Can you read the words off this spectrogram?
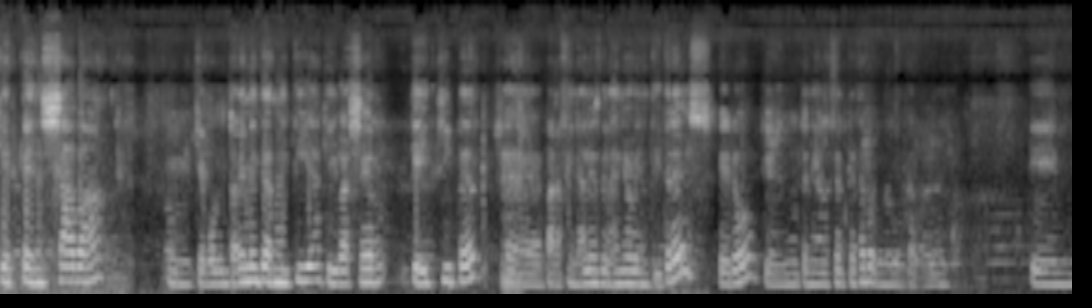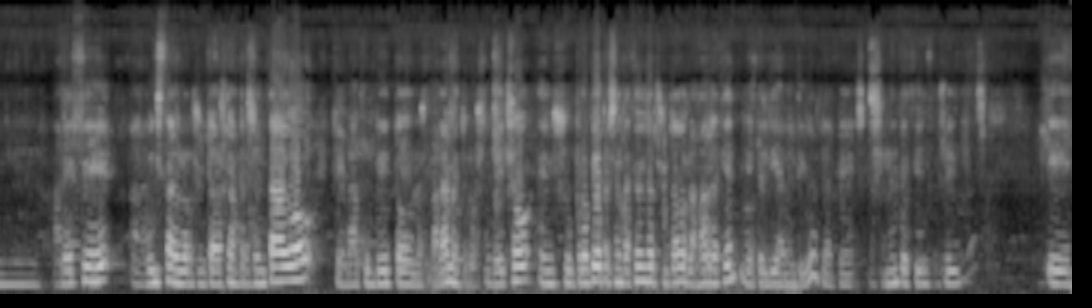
que pensaba, que voluntariamente admitía que iba a ser gatekeeper eh, para finales del año 23, pero que no tenía la certeza porque no había acabado el año. Eh, parece, a la vista de los resultados que han presentado, que va a cumplir todos los parámetros. De hecho, en su propia presentación de resultados, la más reciente, es el día 22, de hace escasamente 106 días, eh,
